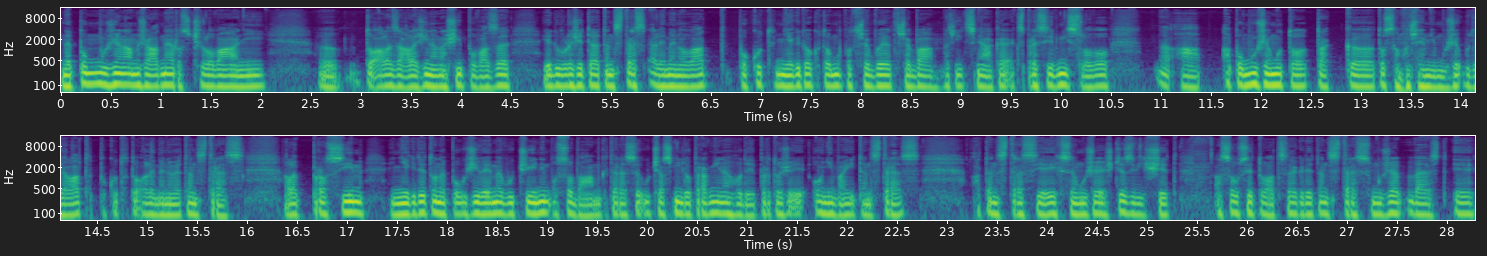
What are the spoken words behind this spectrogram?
Nepomůže nám žádné rozčilování, to ale záleží na naší povaze. Je důležité ten stres eliminovat. Pokud někdo k tomu potřebuje třeba říct nějaké expresivní slovo a, a pomůže mu to, tak to samozřejmě může udělat, pokud to eliminuje ten stres. Ale prosím, nikdy to nepoužívejme vůči jiným osobám, které se účastní dopravní nehody, protože i oni mají ten stres a ten stres jejich se může ještě zvýšit a jsou situace, kdy ten stres může vést i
